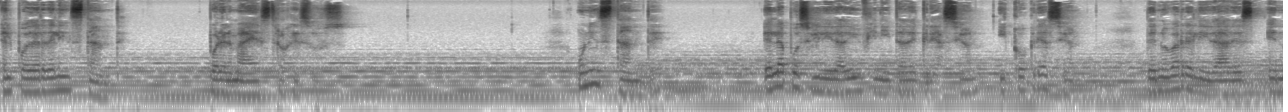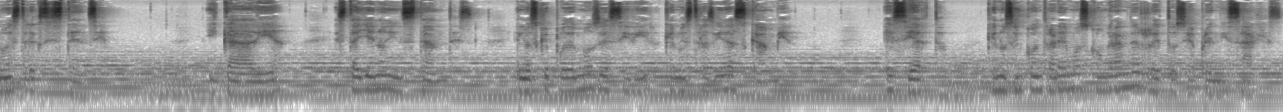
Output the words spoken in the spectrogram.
El poder del instante por el Maestro Jesús. Un instante es la posibilidad infinita de creación y co-creación de nuevas realidades en nuestra existencia. Y cada día está lleno de instantes en los que podemos decidir que nuestras vidas cambien. Es cierto que nos encontraremos con grandes retos y aprendizajes.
